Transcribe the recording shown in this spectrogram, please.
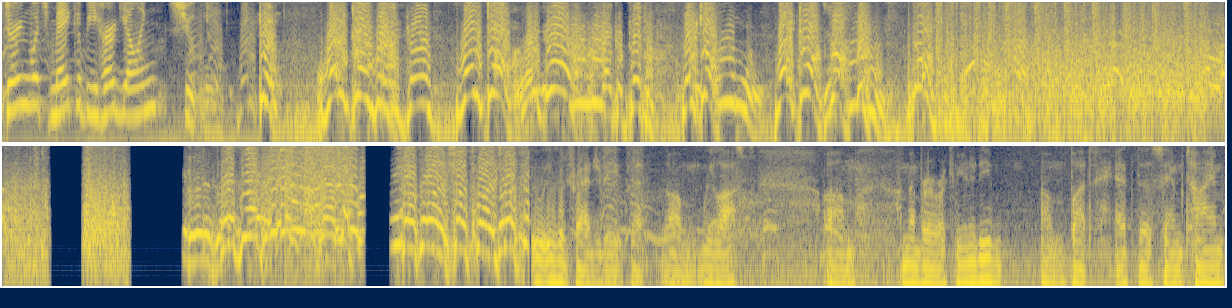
during which May could be heard yelling, shoot me. Let go! Let go! Let go! Let go! Let! Go! Shots fired! Shots fired! Shots fired! It was a tragedy that um, we lost um, a member of our community, um, but at the same time,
